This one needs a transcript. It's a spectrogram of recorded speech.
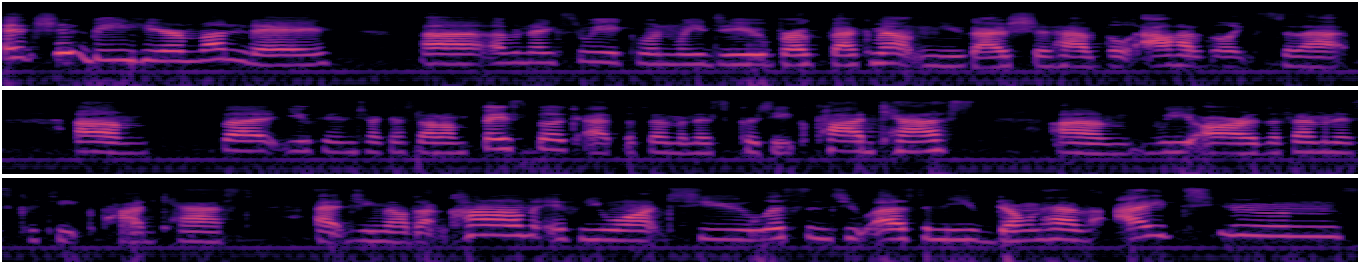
it should be here Monday uh, of next week when we do Brokeback Mountain. You guys should have the. I'll have the links to that. Um, but you can check us out on Facebook at the Feminist Critique Podcast. Um, we are the Feminist Critique Podcast at gmail.com. If you want to listen to us and you don't have iTunes,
